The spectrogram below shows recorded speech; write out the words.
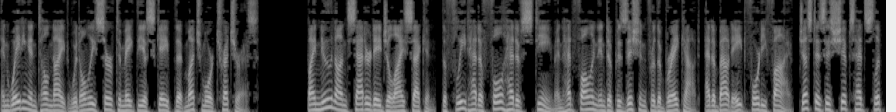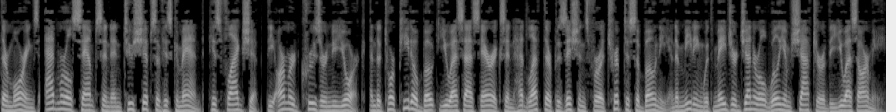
and waiting until night would only serve to make the escape that much more treacherous. By noon on Saturday, July 2, the fleet had a full head of steam and had fallen into position for the breakout. At about 8.45, just as his ships had slipped their moorings, Admiral Sampson and two ships of his command, his flagship, the armored cruiser New York, and the torpedo boat USS Ericsson had left their positions for a trip to Siboney and a meeting with Major General William Shafter of the U.S. Army.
